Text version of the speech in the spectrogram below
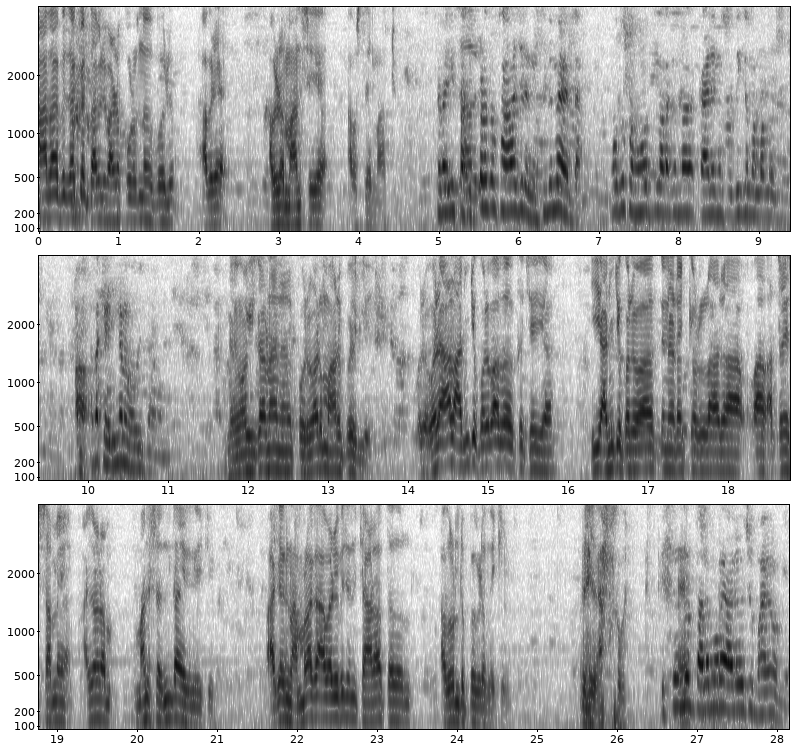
മാതാപിതാക്കൾ തമ്മിൽ വഴക്കൂടുന്നത് പോലും അവരെ അവരുടെ മാനസിക അവസ്ഥയെ മാറ്റും. ഈ സാഹചര്യങ്ങൾ സിനിമയല്ല പൊതുസമൂഹത്തിൽ നടക്കുന്ന കാര്യങ്ങൾ ശ്രദ്ധിക്കുന്നുണ്ടെന്ന് വിശ്വസിക്കുന്നത് ചോദിക്കുന്നത് അതൊക്കെ എങ്ങനെ നോക്കിക്കാണുന്നു? അങ്ങനെ നോക്കിക്കാണാൻ ഇപ്പോൾ ഒരുപാട് മാറിപ്പോയില്ലേ? ഒരു- ഒരാൾ അഞ്ച് കൊലപാതകമൊക്കെ ചെയ്യുക ഈ അഞ്ച് കൊലപാതകത്തിനിടയ്ക്കുള്ള അത്രയും സമയം അയാളുടെ മനസ്സ് എന്തായിരിക്കും അത് നമ്മളെ ആ വഴി ചെന്ന് ചാടാത്തത് അതുകൊണ്ട് ഇപ്പോൾ ഇവിടെ നിൽക്കും. തലമുറ ആലോചിച്ച് ഭയമുണ്ടോ?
